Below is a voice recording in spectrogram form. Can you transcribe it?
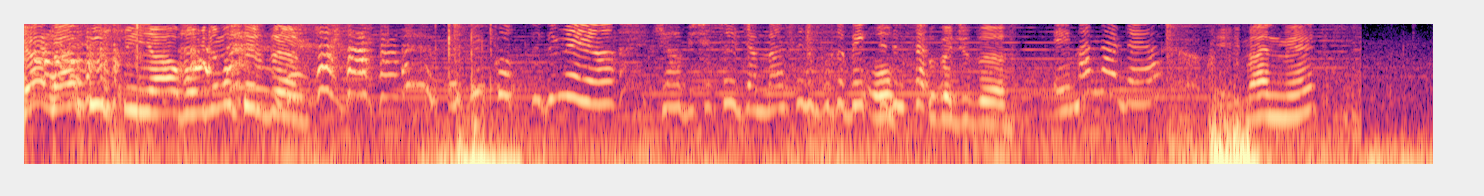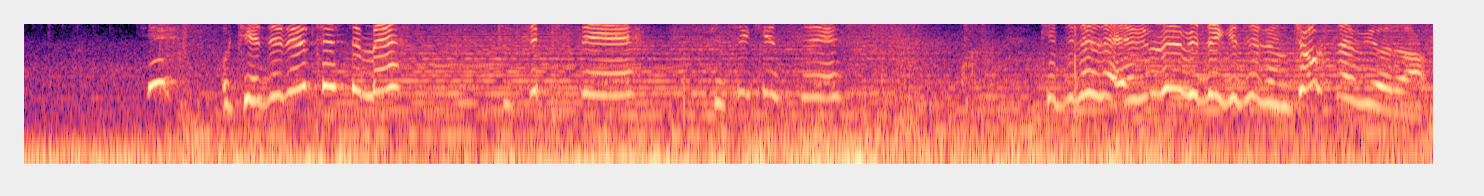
Ya ne yapıyorsun ya? Boynumu kırdın. Ödüm koptu değil mi ya? Ya bir şey söyleyeceğim ben seni burada bekledim Of sen. çok acıdı. Eymen nerede ya? Eymen mi? O kedinin sesi mi? Pisi pisi. Pisi pisi. Kedileri evime bir de getiririm. Çok seviyorum.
